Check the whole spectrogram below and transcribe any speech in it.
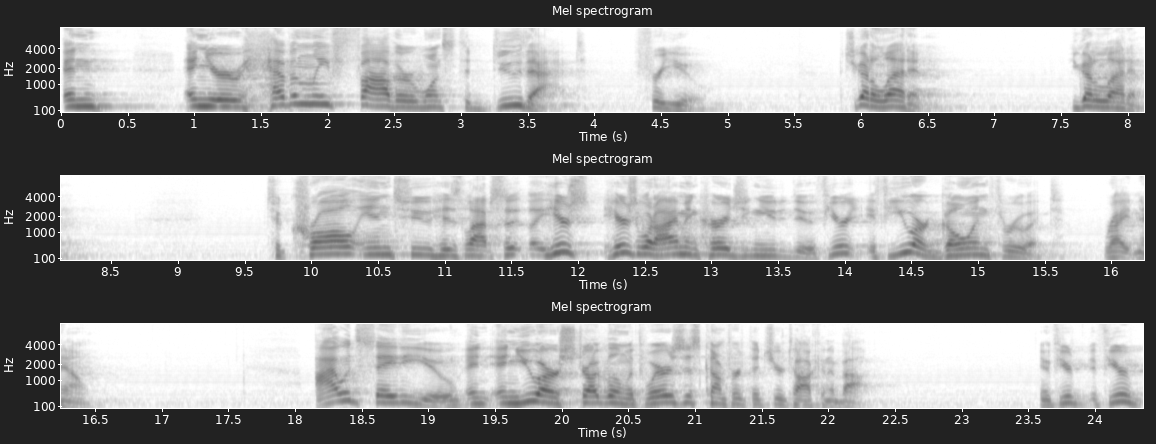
And, and your heavenly Father wants to do that for you. But you got to let Him. You got to let him. to crawl into his lap. So here's, here's what I'm encouraging you to do. If, you're, if you are going through it right now, I would say to you, and, and you are struggling with where's this comfort that you're talking about? If you're, if you're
